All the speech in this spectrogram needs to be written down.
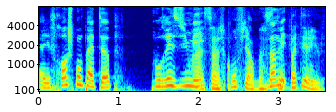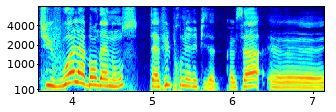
elle est franchement pas top. Pour résumer, Ah, ça, je confirme. C'était mais- pas terrible. tu vois la bande-annonce, t'as vu le premier épisode. Comme ça, euh,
